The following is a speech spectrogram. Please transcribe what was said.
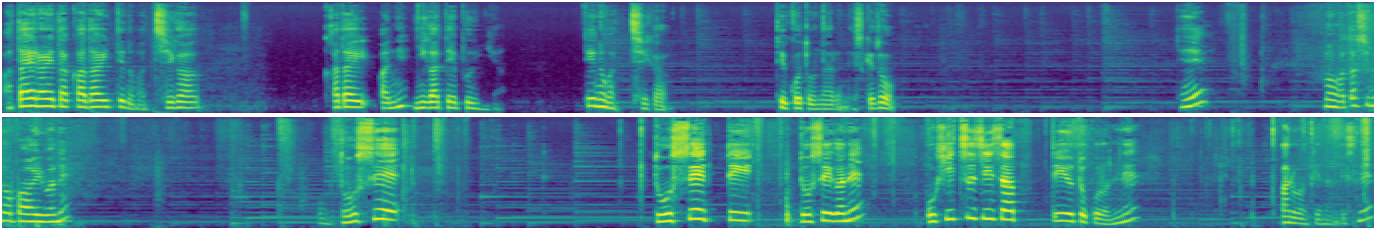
与えられた課題っていうのが違う。課題はね苦手分野。っていうのが違う。っていうことになるんですけど。でねまあ私の場合はね土星。土星って土星がねお羊座っていうところにねあるわけなんですね。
